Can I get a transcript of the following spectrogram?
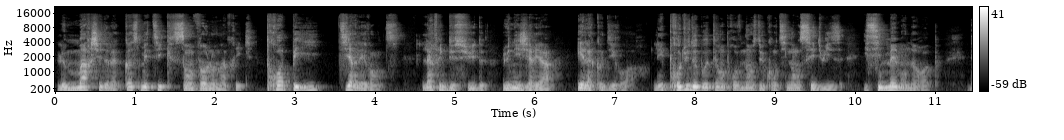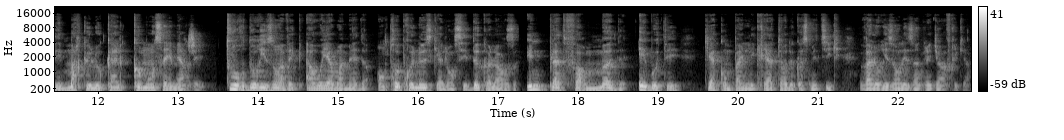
le marché de la cosmétique s'envole en Afrique. Trois pays tirent les ventes, l'Afrique du Sud, le Nigeria et la Côte d'Ivoire. Les produits de beauté en provenance du continent séduisent, ici même en Europe des marques locales commencent à émerger. Tour d'horizon avec Awaya Mohamed, entrepreneuse qui a lancé The Colors, une plateforme mode et beauté qui accompagne les créateurs de cosmétiques valorisant les ingrédients africains.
